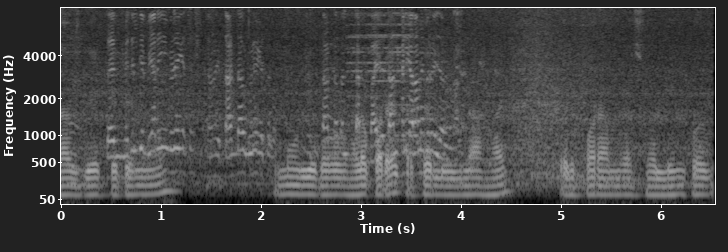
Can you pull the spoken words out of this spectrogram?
লাল দিয়ে কেটে নিয়ে মুড়িয়ে দেবো ভালো করে যাতে লুজ না হয়। এরপর আমরা সোল্ডিং করব।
